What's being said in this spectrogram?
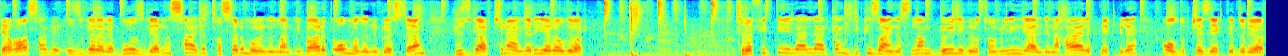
devasa bir ızgara ve bu ızgaranın sadece tasarım oyunundan ibaret olmadığını gösteren rüzgar tünelleri yer alıyor. Trafikte ilerlerken dikiz aynasından böyle bir otomobilin geldiğini hayal etmek bile oldukça zevkli duruyor.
